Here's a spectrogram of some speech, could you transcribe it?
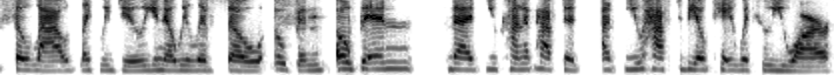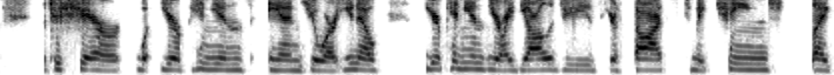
so loud like we do, you know, we live so open open that you kind of have to. Uh, you have to be okay with who you are to share what your opinions and your, you know, your opinions, your ideologies, your thoughts to make change. Like,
